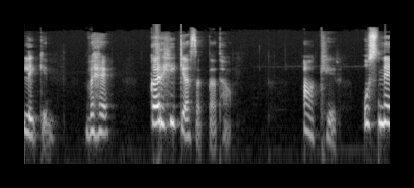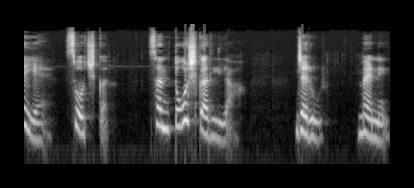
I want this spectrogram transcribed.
लेकिन वह कर ही क्या सकता था? आखिर उसने यह सोचकर संतोष कर लिया। ज़रूर, मैंने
